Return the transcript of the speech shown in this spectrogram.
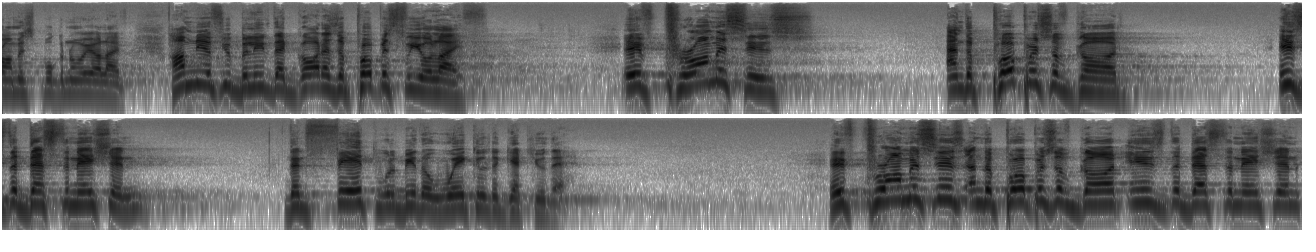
promise spoken over your life? How many of you believe that God has a purpose for your life? If promises and the purpose of God is the destination, then faith will be the vehicle to get you there. If promises and the purpose of God is the destination,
